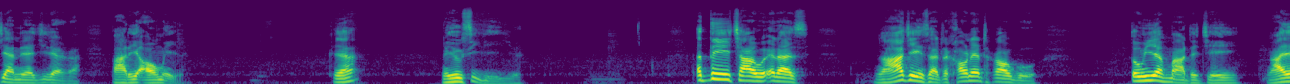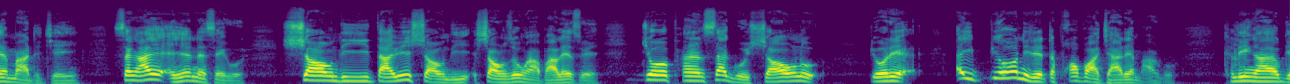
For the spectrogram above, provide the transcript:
ကြံနေတယ်ကြီးတယ်ကဘာဒီအောင်မေးလဲခင်ဗျာငရုတ်စီကြီးကြီးပဲအသေးချာကိုအဲ့ဒါ ၅ချိန်ဆိုတစ်ခေါက်နဲ့တစ်ခေါက်ကို၃ရက်မှတစ်ချိန်၅ရက်မှတစ်ချိန်15ရက်အရက်20ကိုရှောင်းဒီတာရွေးရှောင်းဒီအရှောင်းဆုံးဟာဘာလဲဆိုရင်ကြော်ဖန်ဆက်ကိုရှောင်းလို့ပြောတဲ့အဲ့ပြောနေတဲ့တဖွားဖွားကြားထဲမှာကိုကလေး၅ယောက်က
